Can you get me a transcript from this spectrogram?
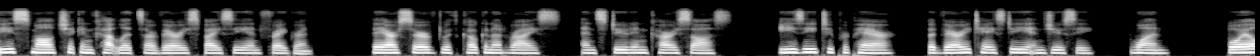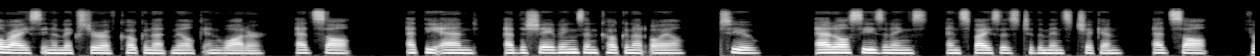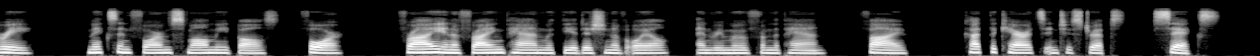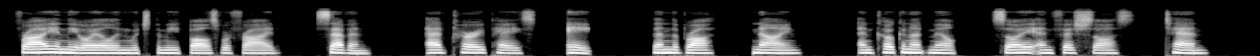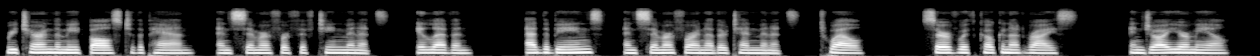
These small chicken cutlets are very spicy and fragrant. They are served with coconut rice and stewed in curry sauce. Easy to prepare, but very tasty and juicy. 1. Boil rice in a mixture of coconut milk and water. Add salt. At the end, add the shavings and coconut oil. 2. Add all seasonings and spices to the minced chicken. Add salt. 3. Mix and form small meatballs. 4. Fry in a frying pan with the addition of oil, and remove from the pan. 5. Cut the carrots into strips. 6. Fry in the oil in which the meatballs were fried. 7. Add curry paste. 8. Then the broth. 9. And coconut milk, soy and fish sauce. 10. Return the meatballs to the pan, and simmer for 15 minutes. 11. Add the beans, and simmer for another 10 minutes. 12. Serve with coconut rice. Enjoy your meal.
